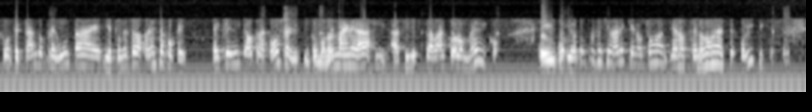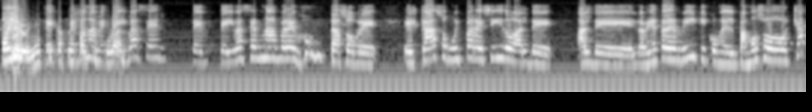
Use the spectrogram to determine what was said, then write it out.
contestando preguntas eh, y exponiéndose a la prensa porque él se dedica a otra cosa y, como norma general así así trabajan todos los médicos eh, y otros profesionales que no son que no, que no son este políticos Oye, pero en este caso perdóname, te iba a hacer te, iba a hacer una pregunta sobre el caso muy parecido al de al del gabinete de Ricky con el famoso chat.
